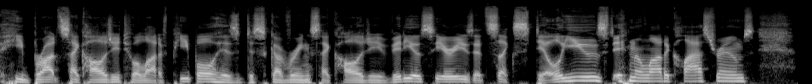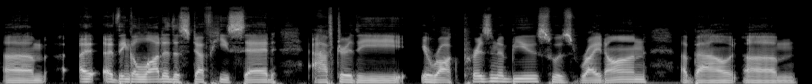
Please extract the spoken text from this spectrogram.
he brought psychology to a lot of people. His discovering psychology video series it's like still used in a lot of classrooms. Um, I, I, think a lot of the stuff he said after the Iraq prison abuse was right on about um,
